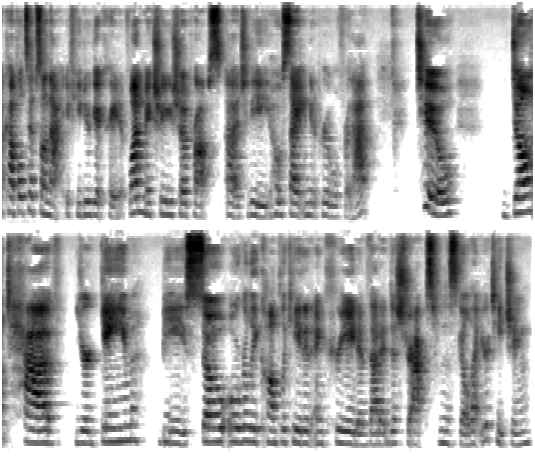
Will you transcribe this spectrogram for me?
a couple tips on that if you do get creative one make sure you show props uh, to the host site and get approval for that two don't have your game be so overly complicated and creative that it distracts from the skill that you're teaching.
